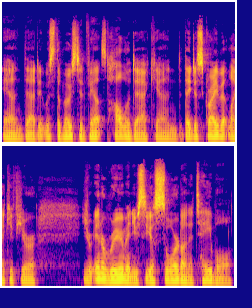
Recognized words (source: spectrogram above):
And that it was the most advanced holodeck. And they describe it like if you're you're in a room and you see a sword on a table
